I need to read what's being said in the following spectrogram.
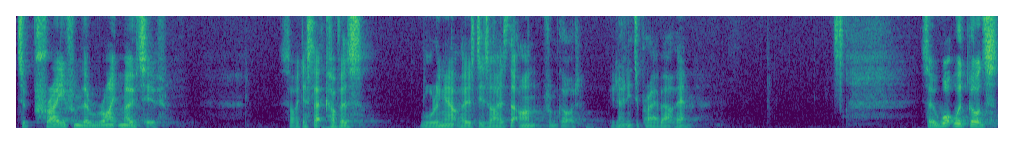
to pray from the right motive. So I guess that covers ruling out those desires that aren't from God. We don't need to pray about them. So, what would God's,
